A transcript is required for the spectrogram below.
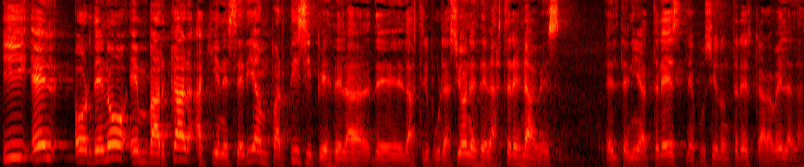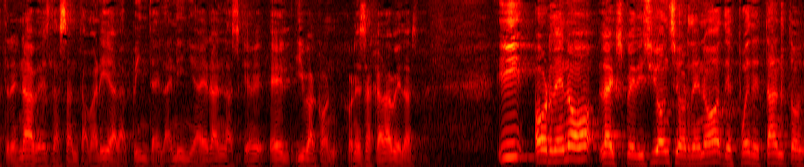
Y él ordenó embarcar a quienes serían partícipes de, las tripulaciones de las tres naves. Él tenía tres, le pusieron tres carabelas, las tres naves, la Santa María, la Pinta y la Niña, eran las que él iba con, esas carabelas. Y ordenó, la expedición se ordenó después de tantas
